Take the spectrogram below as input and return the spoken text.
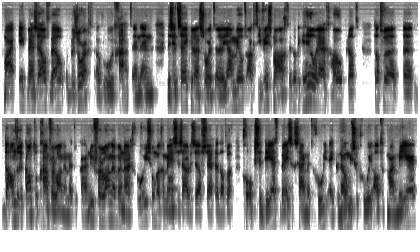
Maar ik ben zelf wel bezorgd over hoe het gaat. En, en er zit zeker een soort uh, ja, mild activisme achter, dat ik heel erg hoop dat, dat we uh, de andere kant op gaan verlangen met elkaar. Nu verlangen we naar groei. Sommige mensen zouden zelfs zeggen dat we geobsedeerd bezig zijn met groei, economische groei, altijd maar meer.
